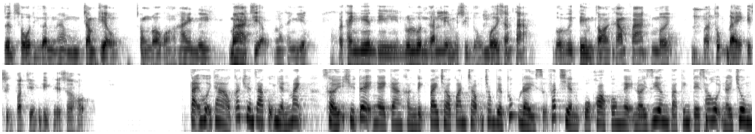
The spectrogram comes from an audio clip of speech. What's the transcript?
Dân số thì gần hàng trăm triệu, trong đó khoảng 23 triệu là thanh niên. Và thanh niên thì luôn luôn gắn liền với sự đổi mới sáng tạo, đối với tìm tòi khám phá mới và thúc đẩy cái sự phát triển kinh tế xã hội. Tại hội thảo, các chuyên gia cũng nhấn mạnh, sở hữu trí tuệ ngày càng khẳng định vai trò quan trọng trong việc thúc đẩy sự phát triển của khoa học công nghệ nói riêng và kinh tế xã hội nói chung,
